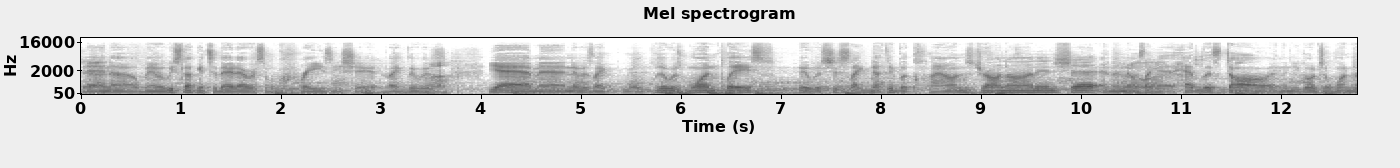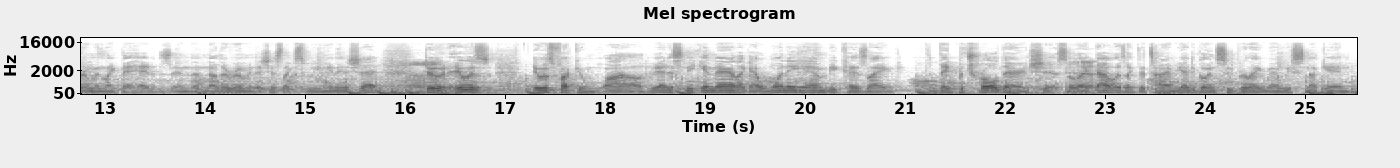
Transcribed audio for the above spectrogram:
Yeah. and uh, man, when we snuck into there, there was some crazy shit. Like there was. Wow. Yeah, man. it was like, well, there was one place. It was just like nothing but clowns drawn on and shit. And then there was Oh, like wow. a headless doll. And then you go into one room and like the head's in another room and it's just like swinging and shit. Dude, it was, it was fucking wild. We had to sneak in there like at 1 a.m. because like they patrolled there and shit. So like that was like the time you had to go in super late, man. We snuck in,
